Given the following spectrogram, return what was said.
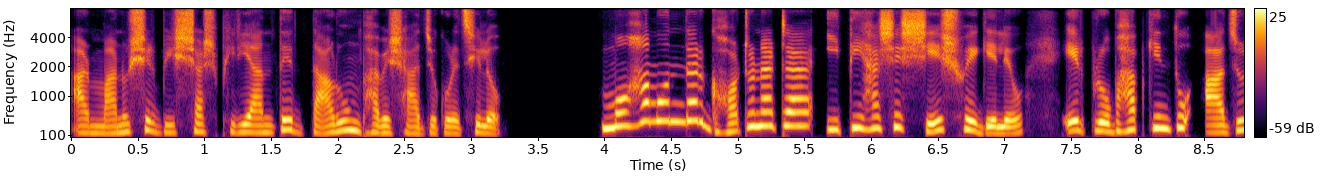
আর মানুষের বিশ্বাস ফিরিয়ে আনতে দারুণভাবে সাহায্য করেছিল। মহামন্দার ঘটনাটা ইতিহাসে শেষ হয়ে গেলেও এর প্রভাব কিন্তু আজও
